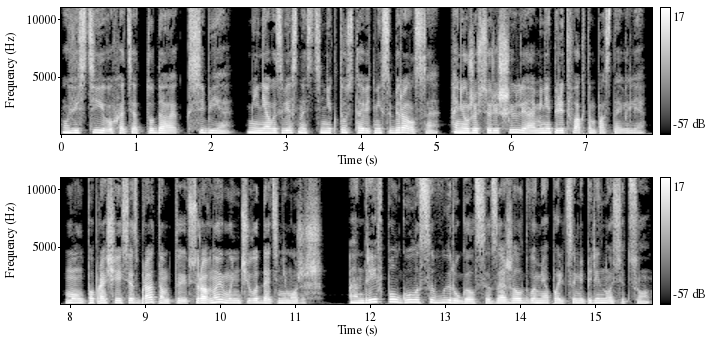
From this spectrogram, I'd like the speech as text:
увести его хотят туда, к себе. Меня в известность никто ставить не собирался. Они уже все решили, а меня перед фактом поставили. Мол, попрощайся с братом, ты все равно ему ничего дать не можешь. Андрей в полголоса выругался, зажал двумя пальцами переносицу.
